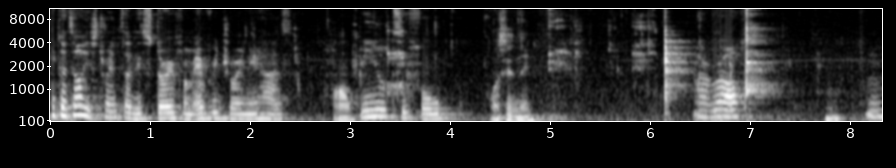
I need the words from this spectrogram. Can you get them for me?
You can tell he's trying to tell the story from every drawing he has. Wow. Beautiful. What's his name? Uh, Ralph. Hmm. Hmm.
